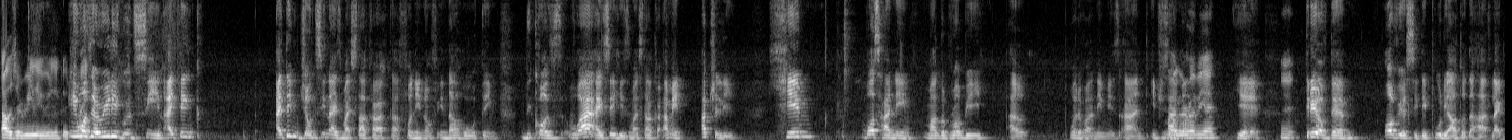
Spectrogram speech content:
That was a really really good. It fight. was a really good scene. I think I think John Cena is my star character, funny enough, in that whole thing. Because why I say he's my star character I mean, actually, him what's her name? Margot Robbie, uh, whatever her name is, and Idris Margot Elba. Robbie. yeah. Yeah. Mm. Three of them, obviously, they pulled it out of the heart. Like,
